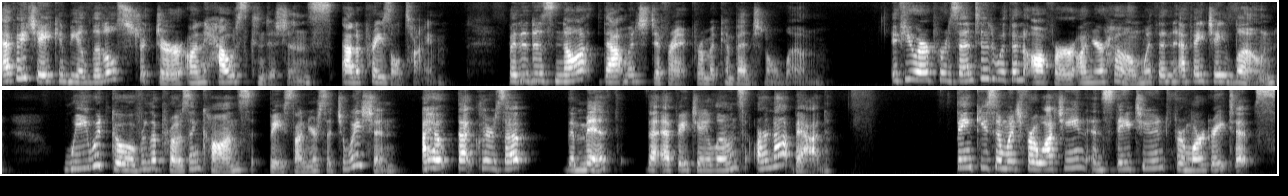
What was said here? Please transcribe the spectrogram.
FHA can be a little stricter on house conditions at appraisal time, but it is not that much different from a conventional loan. If you are presented with an offer on your home with an FHA loan, we would go over the pros and cons based on your situation. I hope that clears up the myth that FHA loans are not bad. Thank you so much for watching and stay tuned for more great tips.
